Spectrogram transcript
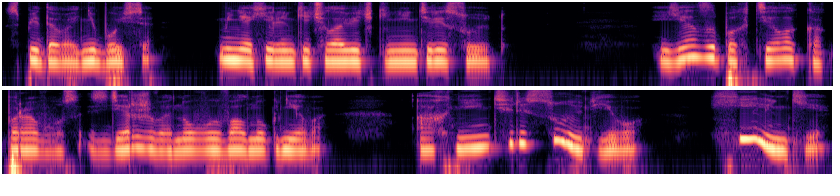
Спи давай, не бойся. Меня хиленькие человечки не интересуют». Я запыхтела, как паровоз, сдерживая новую волну гнева. «Ах, не интересуют его! Хиленькие!»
